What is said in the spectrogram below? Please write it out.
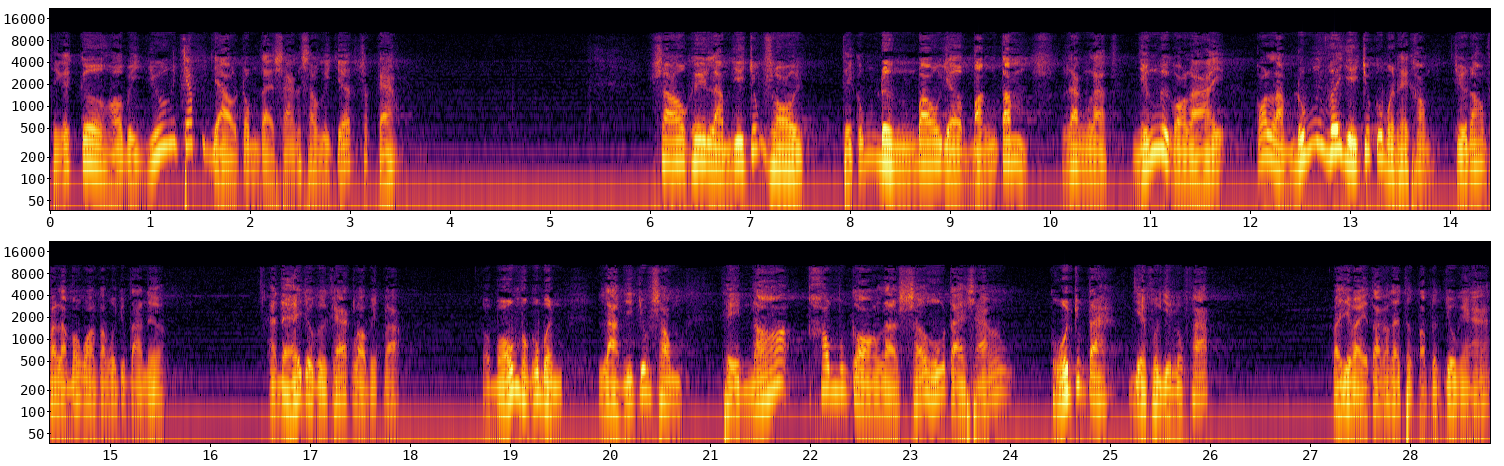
thì cái cơ hội bị dướng chấp vào trong tài sản sau khi chết rất cao. Sau khi làm di chúc rồi, thì cũng đừng bao giờ bận tâm rằng là những người còn lại có làm đúng với di chúc của mình hay không. Chuyện đó không phải là mối quan tâm của chúng ta nữa. Hãy để cho người khác lo việc đó còn bổn phận của mình làm di chúc xong thì nó không còn là sở hữu tài sản của chúng ta về phương diện luật pháp. Và như vậy ta có thể thực tập được vô ngã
